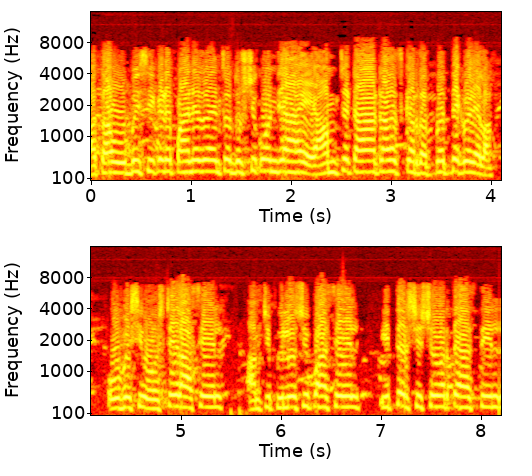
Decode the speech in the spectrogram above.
आता ओबीसी कडे पाहण्याचा यांचा दृष्टिकोन जे आहे आमचे टाळाटाळच करतात प्रत्येक वेळेला. ओबीसी हॉस्टेल असेल आमची फेलोशिप असेल इतर शिष्यवृत्त्या असतील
